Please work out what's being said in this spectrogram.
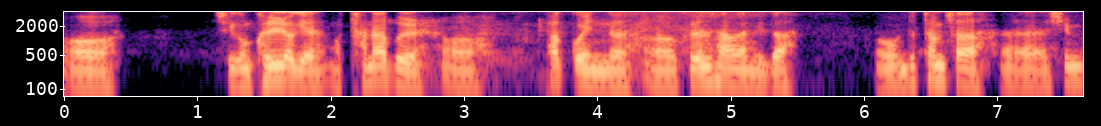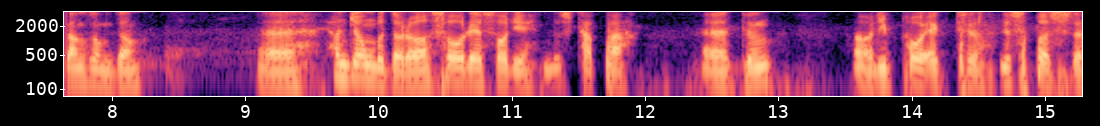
어, 지금 권력의 탄압을 어, 받고 있는 어, 그런 상황입니다. 어, 누탐사 에, 시민방송 등 에, 현 정부 들어 서울의 소리, 뉴스타파 에, 등 어, 리포 액트, 뉴스버스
